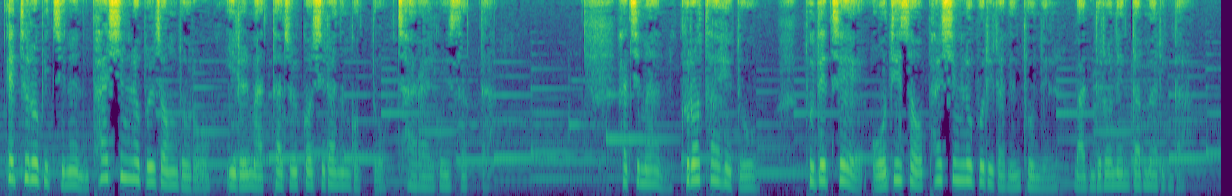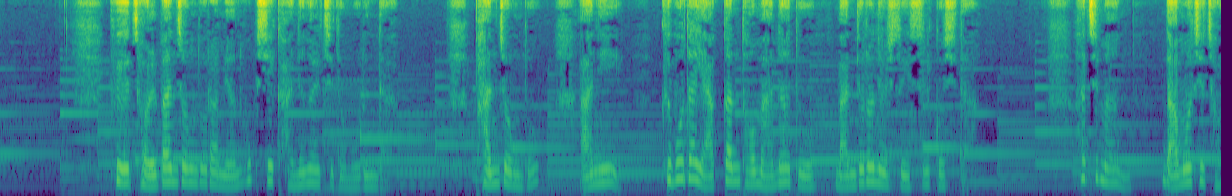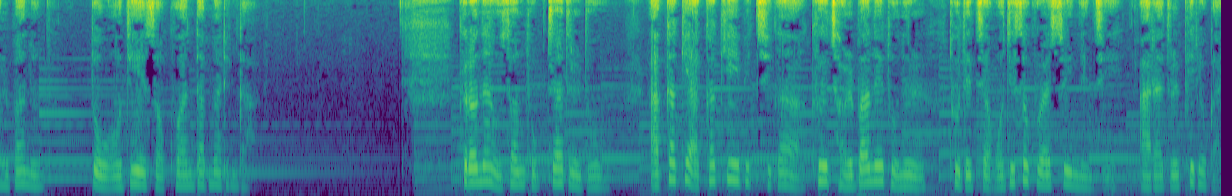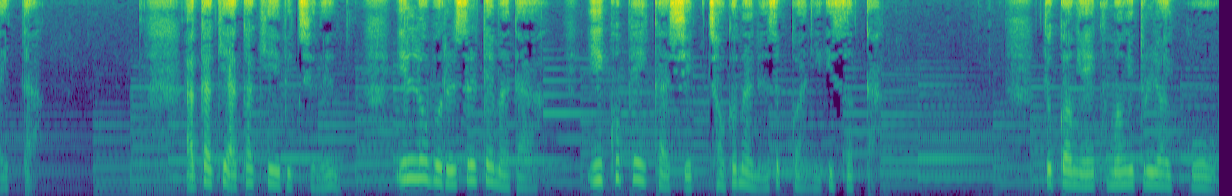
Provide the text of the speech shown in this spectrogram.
페트로비치는 80루블 정도로 일을 맡아줄 것이라는 것도 잘 알고 있었다. 하지만 그렇다 해도 도대체 어디서 80루블이라는 돈을 만들어낸단 말인가? 그 절반 정도라면 혹시 가능할지도 모른다. 반 정도? 아니, 그보다 약간 더 많아도 만들어낼 수 있을 것이다. 하지만 나머지 절반은 또 어디에서 구한단 말인가? 그러나 우선 독자들도 아카키 아카키 에비치가 그 절반의 돈을 도대체 어디서 구할 수 있는지 알아둘 필요가 있다. 아카키 아카키 에비치는 1루블을 쓸 때마다 2코페이카씩 저금하는 습관이 있었다. 뚜껑에 구멍이 뚫려 있고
